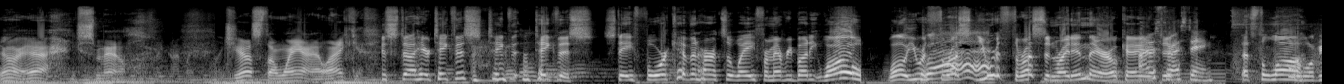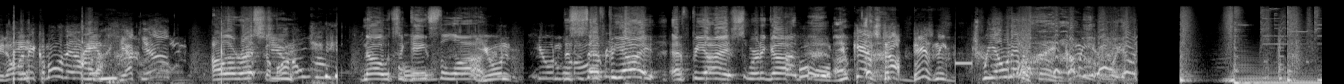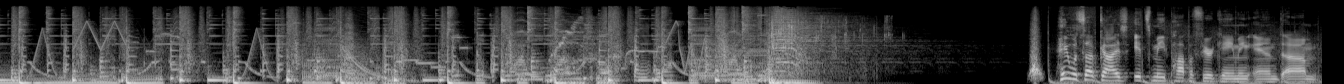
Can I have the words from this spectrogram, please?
Oh yeah, you smell. Just the way I like it. Just uh, here, take this. Take th take this. Stay four Kevin Hart's away from everybody. Whoa, whoa! You were thrust. You were thrusting right in there. Okay. I was T- thrusting. That's the law. Well, if you don't want me come over there, I'm gonna yuck you up. I'll arrest Come you. No, it's against the law. You and you and This is one over. FBI. FBI. I swear to God. Oh, you can't stop Disney. bitch. We own everything. Come here. Hey, what's up, guys? It's me, Papa Fear Gaming, and um,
